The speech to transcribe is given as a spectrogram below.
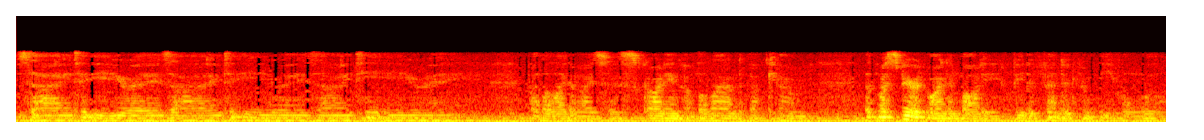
Xi to E ray, Xi to E ray, Xi to E ray. By the light of Isis, guardian of the land of Khem, let my spirit, mind, and body be defended from evil will.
